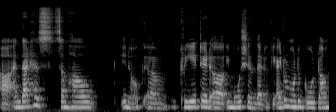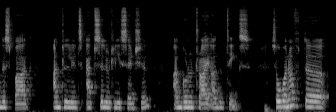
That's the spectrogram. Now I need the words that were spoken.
Uh, and that has somehow you know um, created a emotion that okay i don't want to go down this path until it's absolutely essential i'm going to try other things. So one of the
